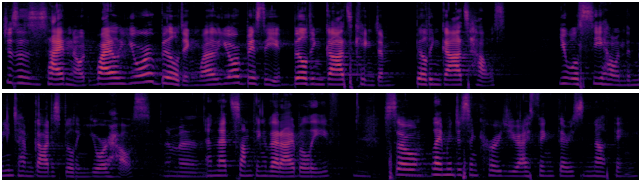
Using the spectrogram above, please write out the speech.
just as a side note, while you're building, while you're busy building God's kingdom, building God's house, you will see how in the meantime God is building your house. Amen. And that's something that I believe. Mm. So let me just encourage you. I think there's nothing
